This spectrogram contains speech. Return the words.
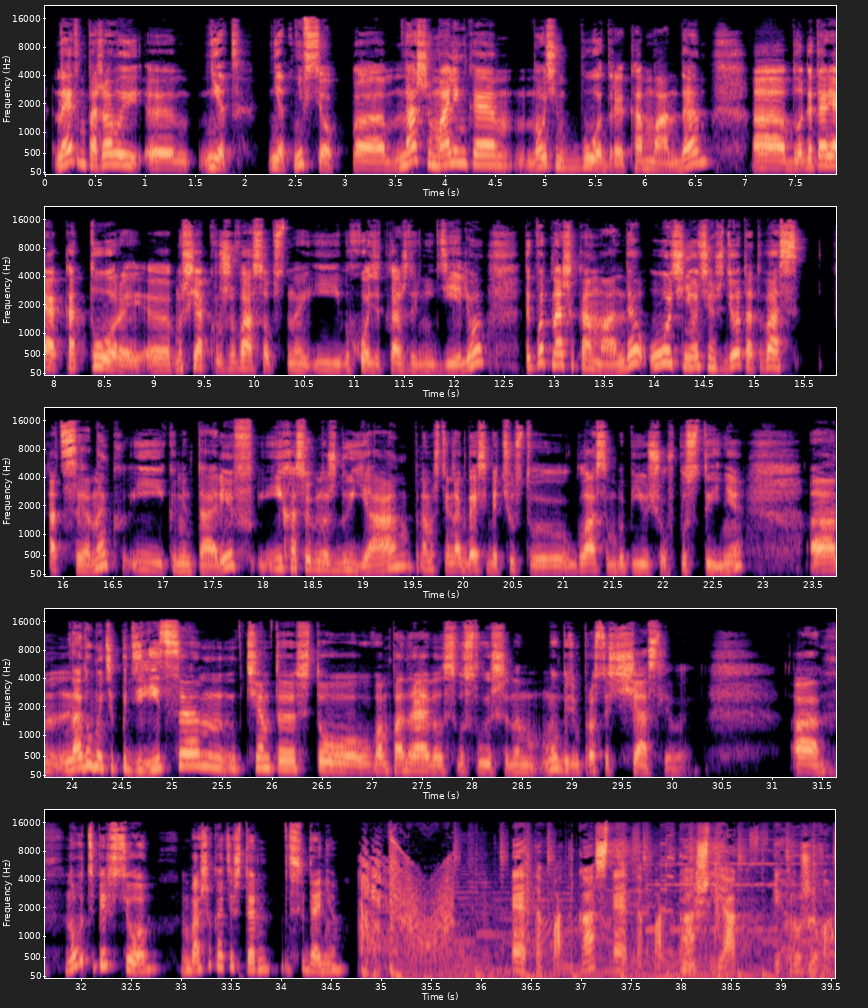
На этом, пожалуй, э, нет, нет, не все. Э, наша маленькая, но очень бодрая команда, э, благодаря которой мышьяк кружева, собственно, и выходит каждую неделю. Так вот, наша команда очень-очень ждет от вас оценок и комментариев. Их особенно жду я, потому что иногда я себя чувствую глазом вопиющего в пустыне. Надумайте поделиться чем-то, что вам понравилось в услышанном. Мы будем просто счастливы. А, ну вот теперь все. Ваша Катя Штерн. До свидания. Это подкаст, это подкаш «Як и кружева».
